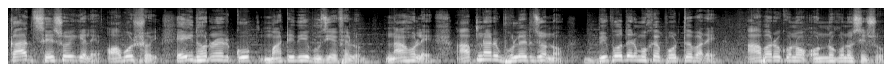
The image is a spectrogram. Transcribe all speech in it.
কাজ শেষ হয়ে গেলে অবশ্যই এই ধরনের কূপ মাটি দিয়ে বুঝিয়ে ফেলুন। না হলে আপনার ভুলের জন্য বিপদের মুখে পড়তে পারে আবারও কোনো অন্য কোনো শিশু।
